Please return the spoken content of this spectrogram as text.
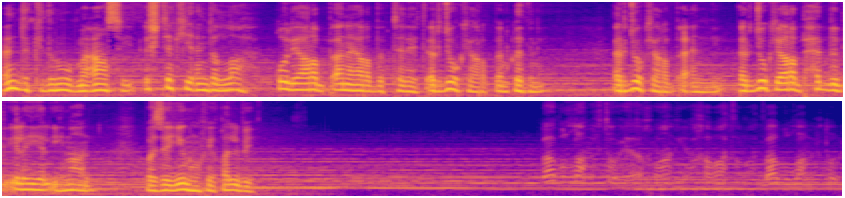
عندك ذنوب معاصي اشتكي عند الله. قول يا رب أنا يا رب ابتليت. أرجوك يا رب أنقذني. أرجوك يا رب أعني. أرجوك يا رب حبب إلي الإيمان. وزينه في قلبي. باب الله مفتوح يا أخواني أخواتي باب الله مفتوح.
